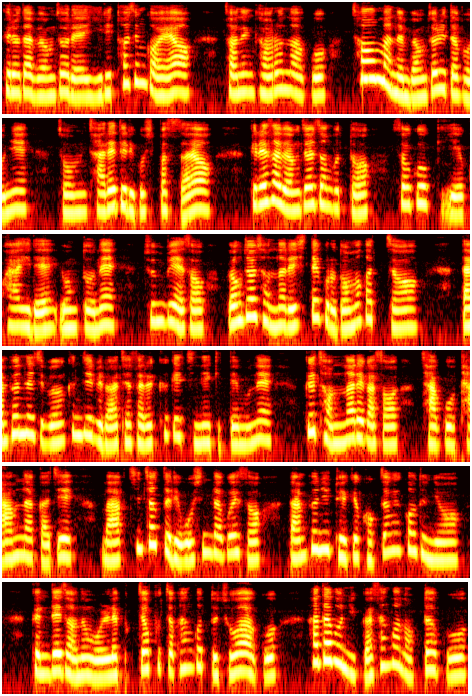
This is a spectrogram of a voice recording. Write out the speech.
그러다 명절에 일이 터진 거예요. 저는 결혼하고 처음 맞는 명절이다 보니 좀 잘해드리고 싶었어요. 그래서 명절 전부터 소고기에 과일에 용돈에 준비해서 명절 전날에 시댁으로 넘어갔죠. 남편네 집은 큰 집이라 제사를 크게 지내기 때문에 그 전날에 가서 자고 다음날까지 막 친척들이 오신다고 해서 남편이 되게 걱정했거든요. 근데 저는 원래 북적북적한 것도 좋아하고 하다 보니까 상관없다고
